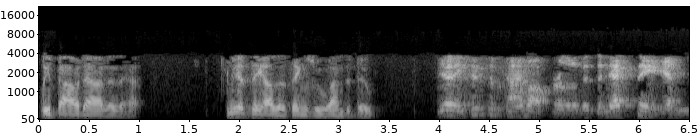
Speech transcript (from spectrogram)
we bowed out of that. We had the other things we wanted to do. Yeah, they took some time off for a little bit. The next thing again,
